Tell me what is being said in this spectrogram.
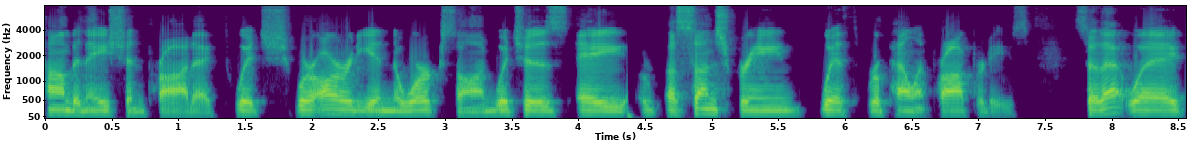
combination product, which we're already in the works on, which is a, a sunscreen with repellent properties. So that way,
